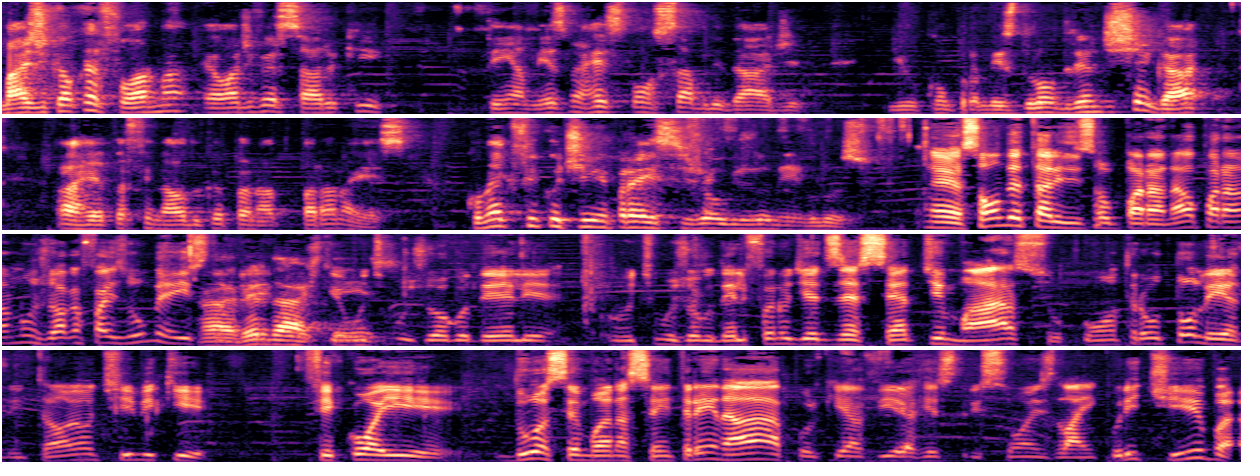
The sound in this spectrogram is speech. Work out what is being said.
Mas, de qualquer forma, é um adversário que tem a mesma responsabilidade e o compromisso do Londrina de chegar à reta final do Campeonato Paranaense. Como é que fica o time para esse jogo de domingo, Lúcio? É, só um detalhezinho sobre o Paraná. O Paraná não joga faz um mês ah, é também. É verdade. Porque o último, jogo dele, o último jogo dele foi no dia 17 de março contra o Toledo. Então é um time que ficou aí duas semanas sem treinar, porque havia restrições lá em Curitiba.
